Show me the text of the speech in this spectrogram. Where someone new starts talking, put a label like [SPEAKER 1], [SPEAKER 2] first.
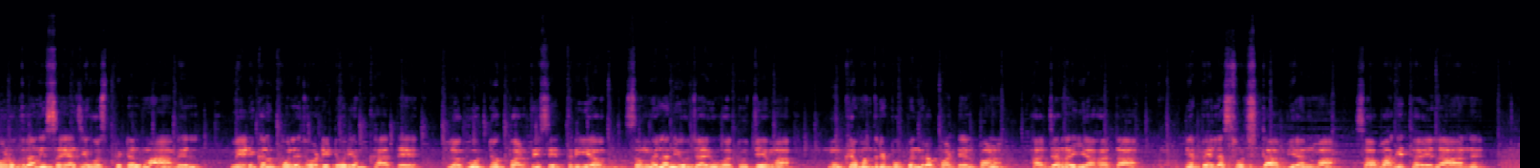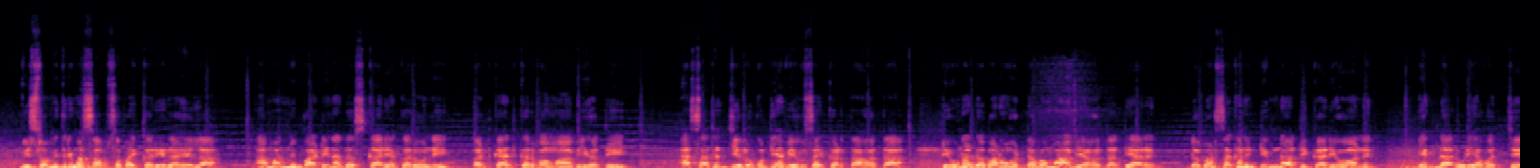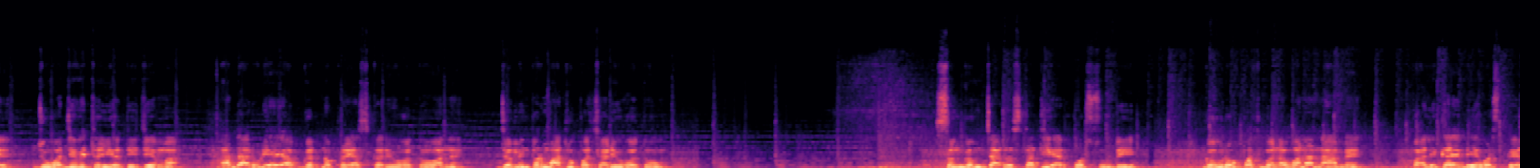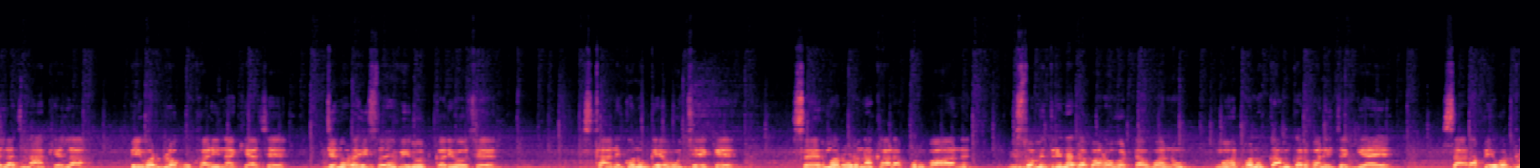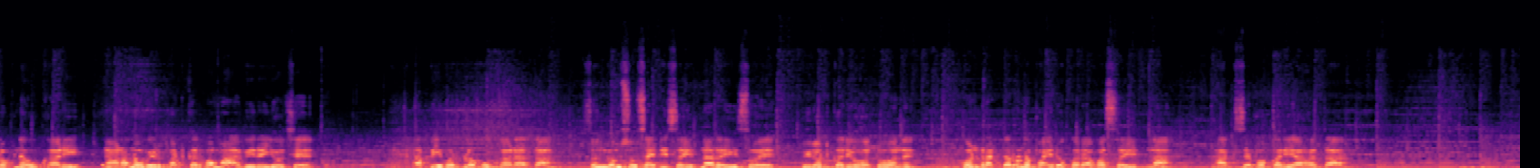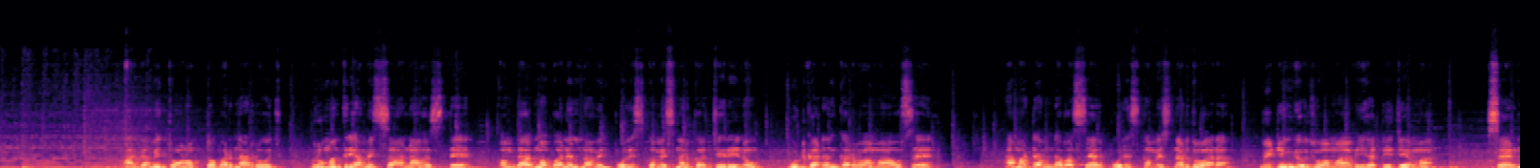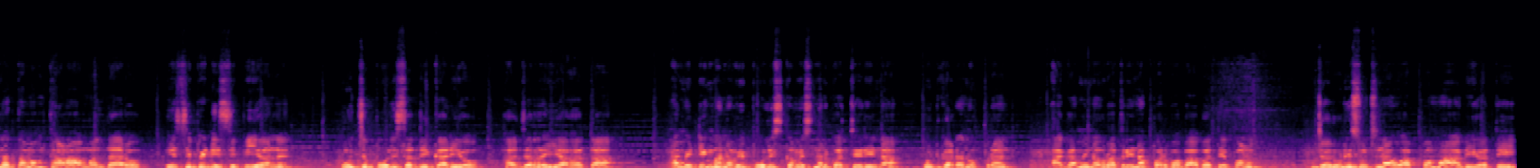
[SPEAKER 1] વડોદરાની સયાજી હોસ્પિટલમાં આવેલ મેડિકલ કોલેજ ઓડિટોરિયમ ખાતે લઘુ ઉદ્યોગ ભારતી ક્ષેત્રીય સંમેલન યોજાયું હતું, જેમાં મુખ્યમંત્રી ભૂપેન્દ્ર પટેલ પણ હાજર રહ્યા હતા. તે પહેલાં સ્વચ્છતા અભિયાનમાં સહભાગી થયેલા અને વિશ્વામિત્રીમાં સાફ સફાઈ કરી રહેલા આમ આદમી પાર્ટીના દસ કાર્યકરોની અટકાયત કરવામાં આવી હતી. આ સાથે જ લોકો ત્યાં વ્યવસાય કરતા હતા, તેઓના દબાણો હટાવવામાં આવ્યા હતા. ત્યારે દબાણ શાખાની ટીમના અધિકારીઓ અને એક દારૂડિયા વચ્ચે જોવા જેવી થઈ હતી જેમાં આ દારૂડિયાએ અપઘાતનો પ્રયાસ કર્યો હતો અને જમીન પર માથું પછાડ્યું હતું. સંગમ ચાર રસ્તાથી એરપોર્ટ સુધી ગૌરવ પથ બનાવવાના નામે પાલિકાએ બે વર્ષ પહેલાં જ નાખેલા પેવર બ્લોક ઉખાડી નાખ્યા છે, જેનો રહીશોએ વિરોધ કર્યો છે. સ્થાનિકોનું કહેવું છે કે શહેરમાં રોડના ખાડા પૂરવા અને વિશ્વામિત્રીના દબાણો હટાવવાનું, મહત્વનું કામ કરવાની જગ્યાએ સારા પેવર બ્લોકને ઉખાડી નાણાંનો વેડફાટ કરવામાં આવી રહ્યો છે. આ પેવર બ્લોક ઉખાડાતા સંગમ સોસાયટી સહિતના રહીશોએ વિરોધ કર્યો હતો અને કોન્ટ્રાક્ટરોને ફાયદો કરાવવા સહિતના આક્ષેપો કર્યા હતા. આગામી ત્રણ ઓક્ટોબરના રોજ ગૃહમંત્રી અમિત શાહના હસ્તે અમદાવાદમાં બનેલ નવીન પોલીસ કમિશનર કચેરીનું ઉદ્ઘાટન કરવામાં આવશે. આ માટે અમદાવાદ શહેર પોલીસ કમિશનર દ્વારા મિટિંગ યોજવામાં આવી હતી જેમાં શહેરના તમામ થાણા અમલદારો એસીપી ડીસીપી અને ઉચ્ચ પોલીસ અધિકારીઓ હાજર રહ્યા હતા. આ મિટિંગમાં નવી પોલીસ કમિશનર કચેરીના ઉદ્ઘાટન ઉપરાંત આગામી નવરાત્રિના પર્વ બાબતે પણ જરૂરી સૂચનાઓ આપવામાં આવી હતી.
